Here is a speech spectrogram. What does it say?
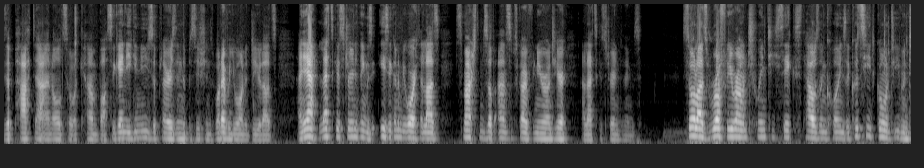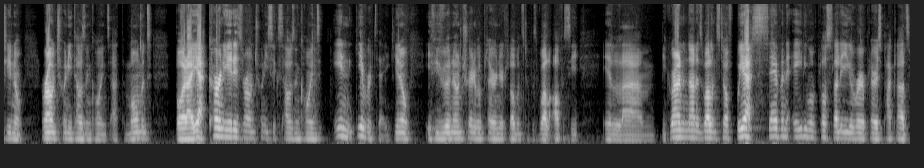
Zapata, and also a Campos. Again, you can use the players in the positions, whatever you want to do, lads. And yeah, let's get straight into things. Is it going to be worth it, lads? Smash thumbs up and subscribe if you're new around here, and let's get straight into things. So, lads, roughly around 26,000 coins. I could see it going to even to, you know, around 20,000 coins at the moment. But uh, yeah, currently it is around 26,000 coins in give or take. You know, if you've an untradeable player in your club and stuff as well, obviously it'll um, be grinding that as well and stuff. But yeah, 781 plus La Liga rare players pack, lads.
